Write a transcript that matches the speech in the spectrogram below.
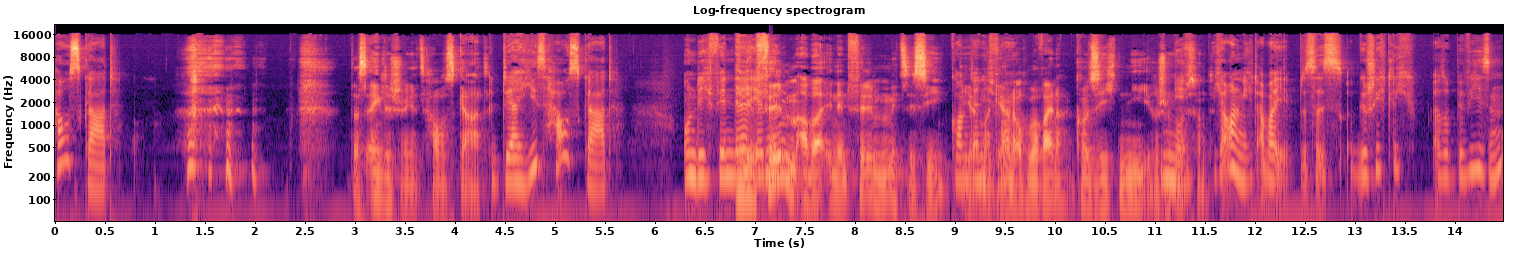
Houseguard. Das Englische jetzt Hausgard. Der hieß Houseguard. Und ich finde, In den Filmen, aber in den Filmen mit Sissy, Kommt die immer gerne vor. auch über Weihnachten, sehe ich nie irischen nee, Wolfshund. ich auch nicht, aber das ist geschichtlich also bewiesen.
